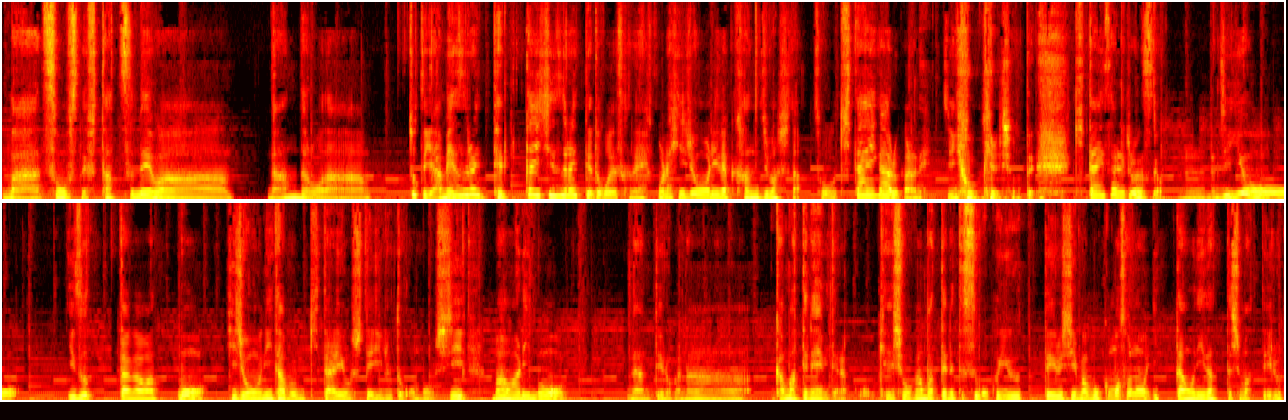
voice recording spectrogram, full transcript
まあ、そうですね。二つ目は、なんだろうな。ちょっとやめづらい、撤退しづらいってとこですかね。これ非常になんか感じました。そう、期待があるからね、事業継承って。期待されるんですよ。うん。事業を譲った側も非常に多分期待をしていると思うし、周りも、なんていうのかな、頑張ってね、みたいな、こう、継承頑張ってねってすごく言っているし、まあ僕もその一端を担ってしまっている。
